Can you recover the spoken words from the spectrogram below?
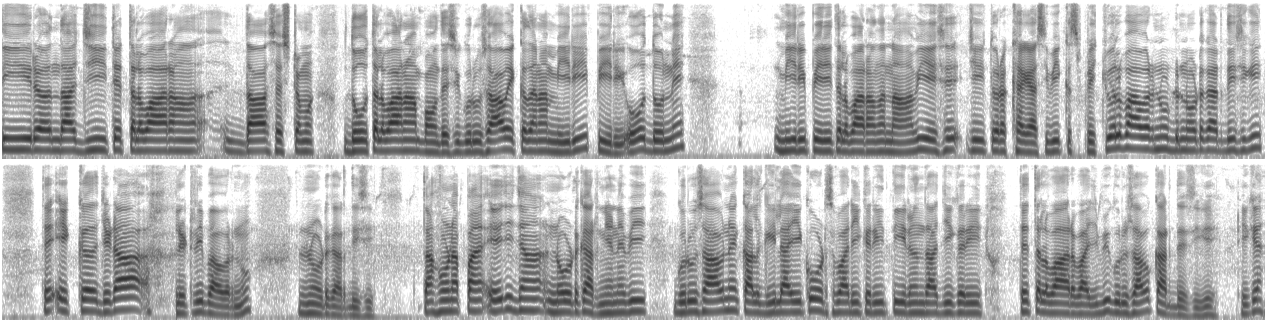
ਤੀਰ ਅੰਦਾਜ਼ੀ ਤੇ ਤਲਵਾਰਾਂ ਦਾ ਸਿਸਟਮ ਦੋ ਤਲਵਾਰਾਂ ਪਾਉਂਦੇ ਸੀ ਗੁਰੂ ਸਾਹਿਬ, ਇੱਕ ਦਾ ਨਾਮ ਮੀਰੀ ਪੀਰੀ, ਉਹ ਦੋਨੇ ਮੀਰੀ ਪੀਰੀ ਤਲਵਾਰਾਂ ਦਾ ਨਾਮ ਵੀ ਇਸੇ ਚੀਜ਼ ਤੋਂ ਰੱਖਿਆ ਗਿਆ ਸੀ ਵੀ ਇੱਕ ਸਪਿਰਚੁਅਲ ਪਾਵਰ ਨੂੰ ਡਿਨੋਟ ਕਰਦੀ ਸੀਗੀ ਤੇ ਇੱਕ ਜਿਹੜਾ ਮਿਲਟਰੀ ਪਾਵਰ ਨੂੰ ਡਿਨੋਟ ਕਰਦੀ ਸੀ। ਤਾਂ ਹੁਣ ਆਪਾਂ ਇਹ ਚੀਜ਼ਾਂ ਨੋਟ ਕਰਨੀਆਂ ਨੇ ਵੀ ਗੁਰੂ ਸਾਹਿਬ ਨੇ ਕਲਗੀ ਲਾਈ, ਘੋੜਸਵਾਰੀ ਕਰੀ ਤੀਰਅੰਦਾਜ਼ੀ ਕਰੀ ਤੇ ਤਲਵਾਰਬਾਜ਼ੀ ਵੀ ਗੁਰੂ ਸਾਹਿਬ ਕਰਦੇ ਸੀਗੇ, ਠੀਕ ਹੈ?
